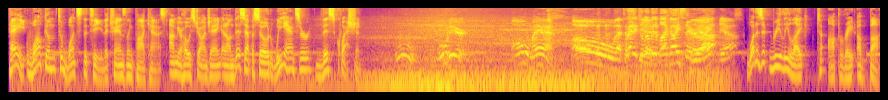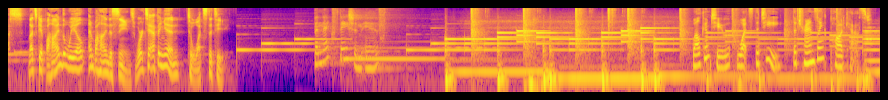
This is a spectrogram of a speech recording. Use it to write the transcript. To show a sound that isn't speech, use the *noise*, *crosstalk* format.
Hey, welcome to What's the Tea, the TransLink podcast. I'm your host, Jawn Jang, and on this episode, we answer this question Ooh, oh dear. Oh man. Oh, that's a Right, it's a little bit of black ice there, Yeah, right? yeah. What is it really like to operate a bus? Let's get behind the wheel and behind the scenes. We're tapping in to What's the Tea. The next station is Welcome to What's the Tea, the TransLink podcast.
